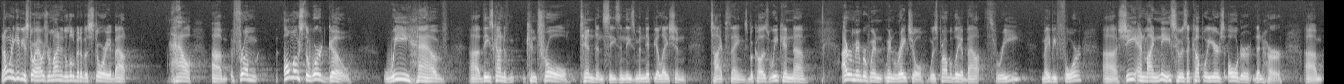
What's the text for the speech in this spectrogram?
And I want to give you a story. I was reminded a little bit of a story about how, um, from almost the word go, we have uh, these kind of control tendencies and these manipulation type things because we can. Uh, I remember when, when Rachel was probably about three, maybe four. Uh, she and my niece, who is a couple years older than her, um,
